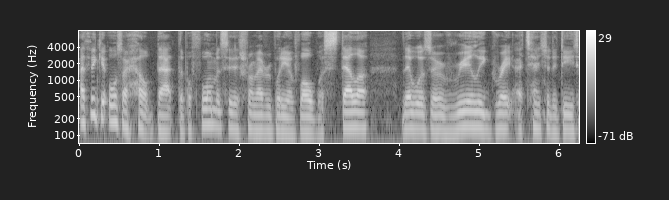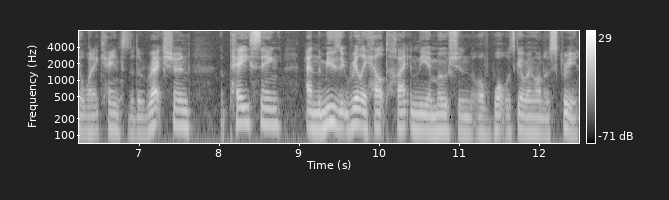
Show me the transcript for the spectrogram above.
I think it also helped that the performances from everybody involved were stellar. There was a really great attention to detail when it came to the direction, the pacing, and the music really helped heighten the emotion of what was going on on screen.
